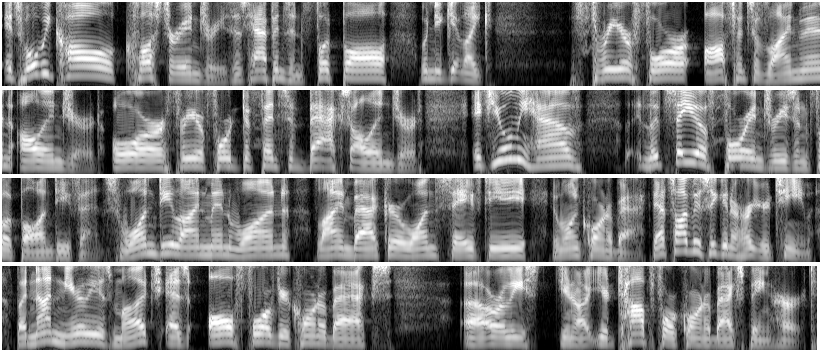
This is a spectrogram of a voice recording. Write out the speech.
it's what we call cluster injuries. This happens in football when you get like three or four offensive linemen all injured or three or four defensive backs all injured. If you only have let's say you have four injuries in football on defense. One D lineman, one linebacker, one safety, and one cornerback. That's obviously going to hurt your team, but not nearly as much as all four of your cornerbacks uh, or at least you know your top four cornerbacks being hurt.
